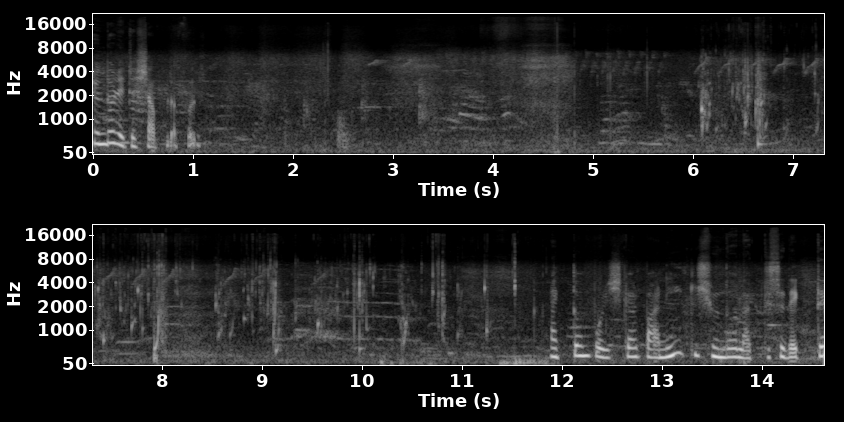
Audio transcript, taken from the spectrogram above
সুন্দর এটা শাপলা ফুল। একদম পরিষ্কার পানি, কি সুন্দর লাগতেছে দেখতে।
